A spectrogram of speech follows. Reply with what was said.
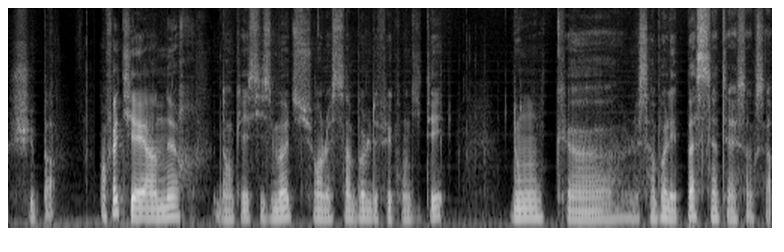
je sais pas. En fait, il y a un nerf dans Cases Mode sur le symbole de fécondité, donc euh, le symbole est pas si intéressant que ça.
